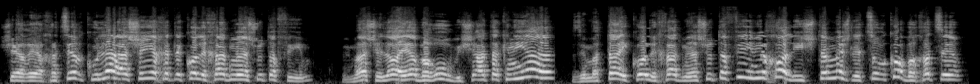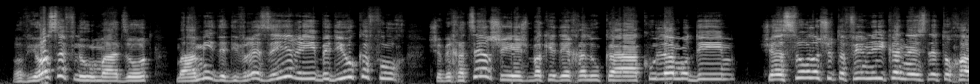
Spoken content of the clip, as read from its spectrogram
שהרי החצר כולה שייכת לכל אחד מהשותפים, ומה שלא היה ברור בשעת הקנייה, זה מתי כל אחד מהשותפים יכול להשתמש לצורכו בחצר. רב יוסף לעומת זאת, מעמיד את דברי זעירי בדיוק הפוך, שבחצר שיש בה כדי חלוקה, כולם מודים שאסור לשותפים להיכנס לתוכה.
